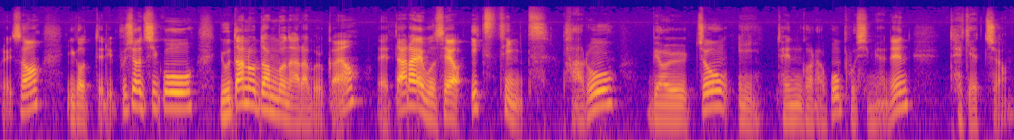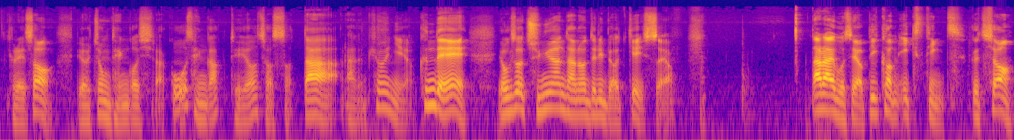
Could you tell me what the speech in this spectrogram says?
그래서 이것들이 부셔지고 요 단어도 한번 알아볼까요? 네, 따라해 보세요. extinct. 바로 멸종이 된 거라고 보시면은 되겠죠. 그래서 멸종된 것이라고 생각되어졌었다라는 표현이에요. 근데 여기서 중요한 단어들이 몇 개 있어요. 따라해 보세요. become extinct. 그렇죠?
